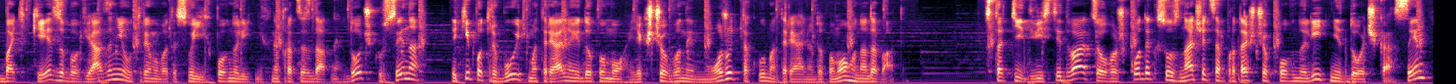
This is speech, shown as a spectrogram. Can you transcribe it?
батьки зобов'язані утримувати своїх повнолітніх непрацездатних дочку, сина, які потребують матеріальної допомоги, якщо вони можуть таку матеріальну допомогу надавати. В статті 202 цього ж кодексу значиться про те, що повнолітні дочка, син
